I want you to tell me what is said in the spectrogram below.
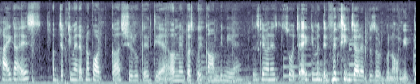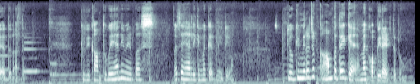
हाय गाइस अब जबकि मैंने अपना पॉडकास्ट शुरू कर दिया है और मेरे पास कोई काम भी नहीं है तो इसलिए मैंने सोचा है कि मैं दिन में तीन चार एपिसोड बनाऊँगी इतने दिन आते क्योंकि काम तो कोई है नहीं मेरे पास। वैसे है, लेकिन मैं कर नहीं रही हूँ। क्योंकि मेरा जो काम पता है क्या है, मैं कॉपी राइटर हूँ।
